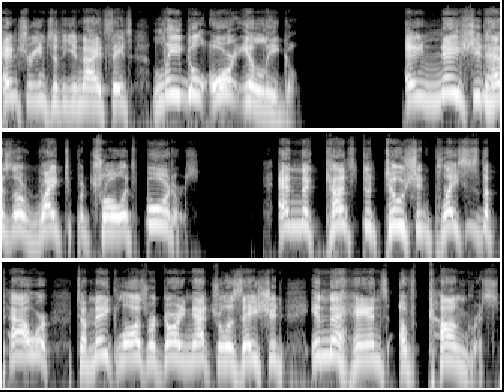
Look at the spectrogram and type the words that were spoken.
entry into the United States, legal or illegal. A nation has the right to patrol its borders. And the Constitution places the power to make laws regarding naturalization in the hands of Congress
